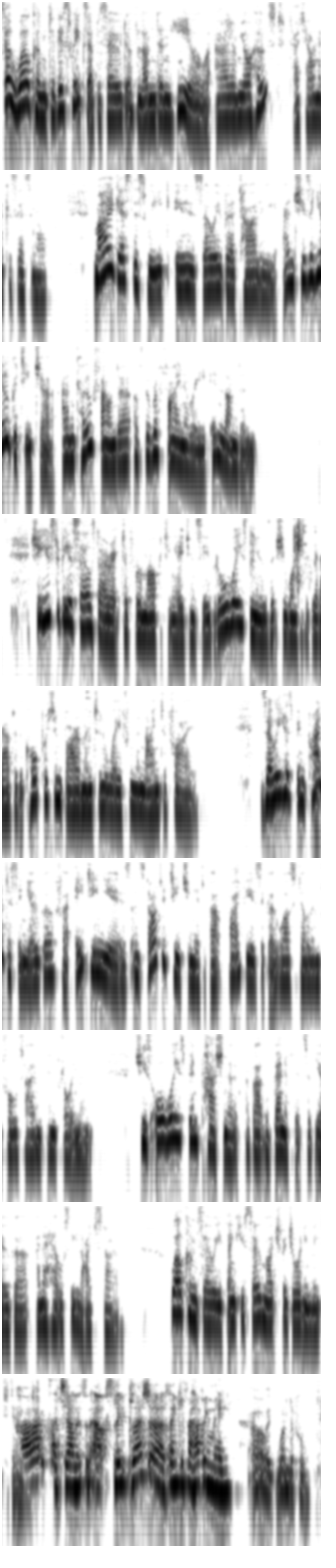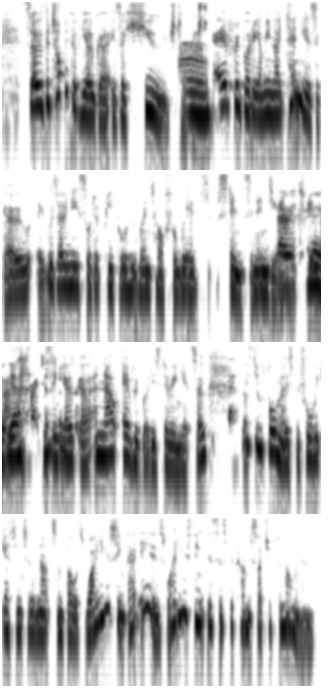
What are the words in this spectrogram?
So, welcome to this week's episode of London Heal. I am your host, Tatiana Kasesinov. My guest this week is Zoe Bertali, and she's a yoga teacher and co-founder of The Refinery in London. She used to be a sales director for a marketing agency, but always knew that she wanted to get out of the corporate environment and away from the nine to five. Zoe has been practicing yoga for 18 years and started teaching it about five years ago while still in full time employment. She's always been passionate about the benefits of yoga and a healthy lifestyle. Welcome, Zoe. Thank you so much for joining me today. Hi, Tatiana. It's an absolute pleasure. Thank you for having me. Oh, it's wonderful. So the topic of yoga is a huge topic. Mm. Everybody, I mean, like 10 years ago, it was only sort of people who went off for weird stints in India Very true, yeah. practicing yoga. And now everybody's doing it. So first and foremost, before we get into the nuts and bolts, why do you think that is? Why do you think this has become such a phenomenon?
